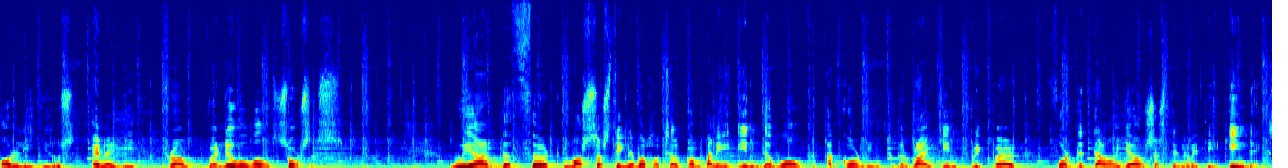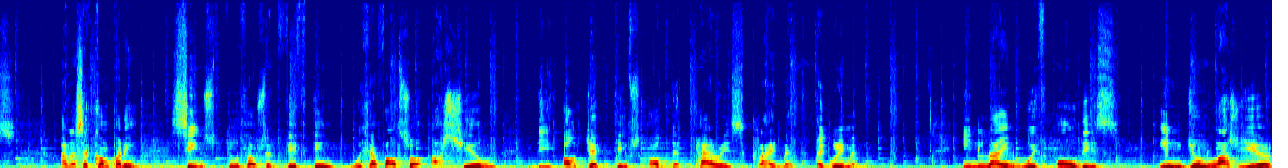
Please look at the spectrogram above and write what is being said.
only use energy from renewable sources. We are the third most sustainable hotel company in the world according to the ranking prepared for the Dow Jones Sustainability Index, and as a company, since 2015, we have also assumed the objectives of the Paris Climate Agreement. In line with all this, in June last year,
